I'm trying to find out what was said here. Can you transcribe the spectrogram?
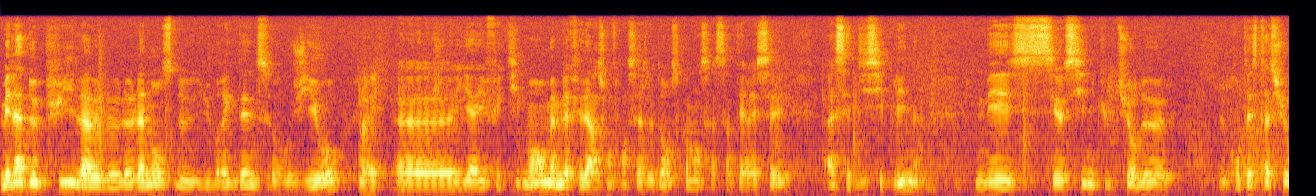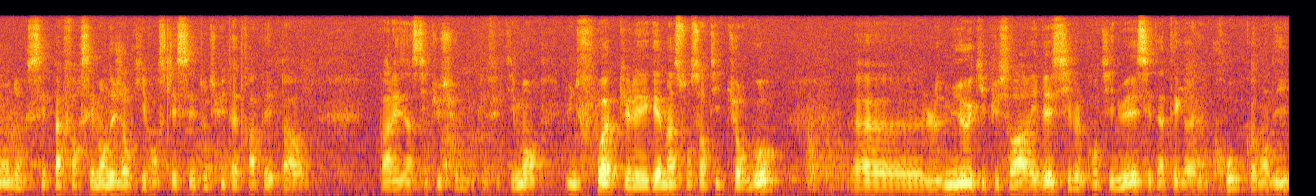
mais là, depuis l'annonce du breakdance au JO, euh, il y a effectivement, même la Fédération française de danse commence à s'intéresser à cette discipline. Mais c'est aussi une culture de, de contestation. Donc, c'est pas forcément des gens qui vont se laisser tout de suite attraper par, par les institutions. Donc, effectivement, une fois que les gamins sont sortis de Turgot, euh, le mieux qui puisse leur arriver, s'ils veulent continuer, c'est d'intégrer un crew, comme on dit,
